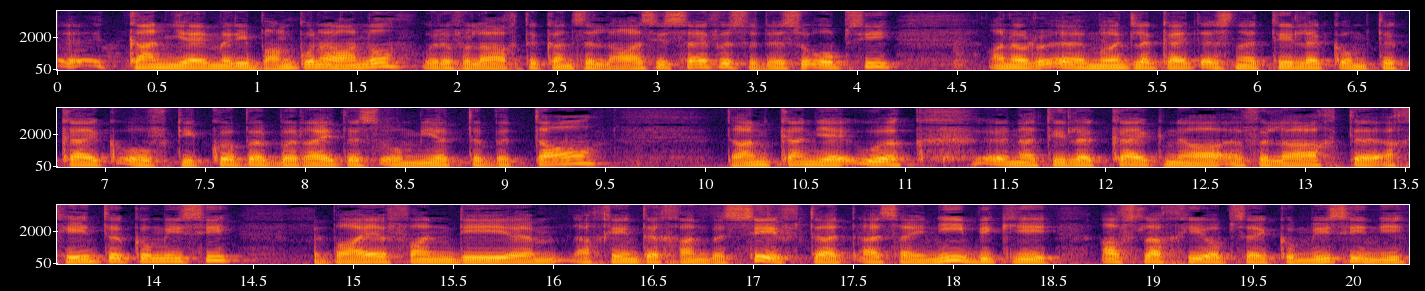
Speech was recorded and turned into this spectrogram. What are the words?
uh, kan jy met die bank onderhandel oor 'n verlaagde kansellasiesyfer, so dis 'n opsie. Ander uh, moontlikheid is natuurlik om te kyk of die koper bereid is om meer te betaal. Dan kan jy ook uh, natuurlik kyk na 'n verlaagde agentekommissie. Baie van die um, agente gaan besef dat as hy nie bietjie afslag gee op sy kommissie nie,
